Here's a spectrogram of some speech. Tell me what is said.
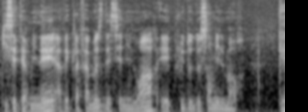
Qui s'est terminé avec la fameuse décennie noire et plus de 200 000 morts. che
